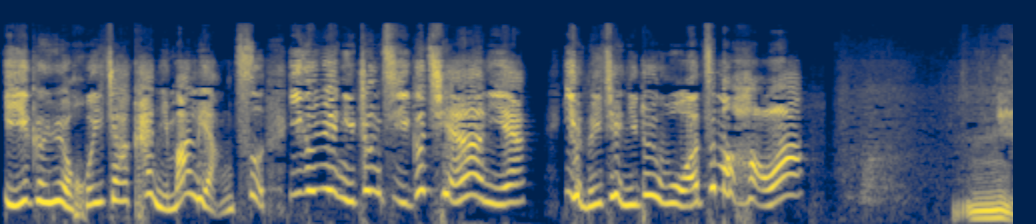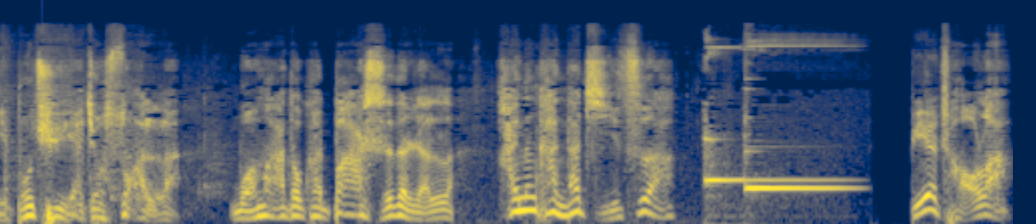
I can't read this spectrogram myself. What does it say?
一个月回家看你妈两次，一个月你挣几个钱啊你？也没见你对我这么好啊！你不去也就算了，我妈都快八十的人了，还能看她几次啊？别吵了，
